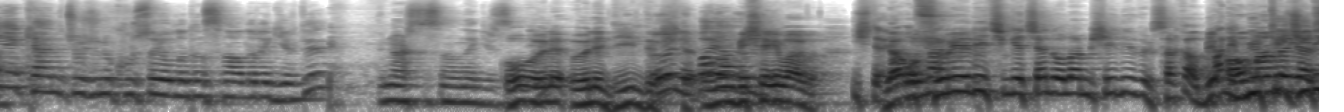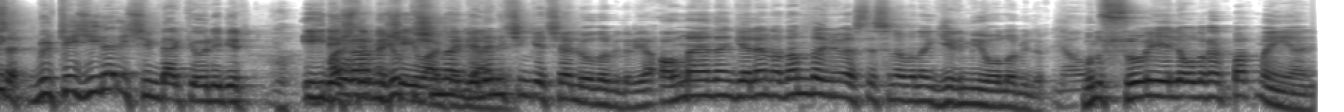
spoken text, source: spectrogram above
Sen niye kendi çocuğunu kursa yolladın sınavlara girdi? Üniversite sınavına girsin. O diye. öyle öyle değildir Öyle, işte. Onun bir öyle. şeyi var. İşte ya o onlar- Suriyeli için geçerli olan bir şey değildir. Sakal bir Hani Alman da mültecilik, gelse. mülteciler için belki öyle bir Hayır iyileştirme abi, yurt şeyi vardır gelen yani. için geçerli olabilir ya. Almanya'dan gelen adam da üniversite sınavına girmiyor olabilir. Ya o- Bunu Suriyeli olarak bakmayın yani.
